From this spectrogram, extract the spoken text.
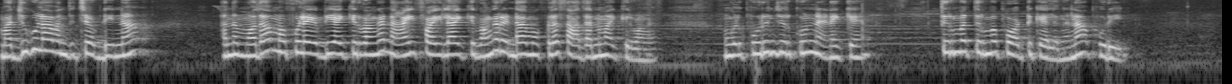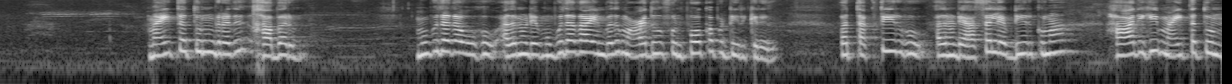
மஜுகுலா வந்துச்சு அப்படின்னா அந்த மொதல் மஃபுலை எப்படி ஆக்கிடுவாங்க நாய் ஃபைலாக ஆக்கிடுவாங்க ரெண்டாவது மஃபுலை சாதாரணமாக ஆக்கிடுவாங்க உங்களுக்கு புரிஞ்சிருக்கும்னு நினைக்கேன். திரும்ப திரும்ப போட்டு கேளுங்கன்னா புரியும். மைத்தத்துங்கிறது ஹபரும் முபுததா உஹு. அதனுடைய முபுததா என்பது மாதூஃபுன் போக்கப்பட்டு இருக்கிறது வ தக்தீர்ஹு அதனுடைய அசல் எப்படி இருக்குமா? ஹாதிகி மைத்தத்துன்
